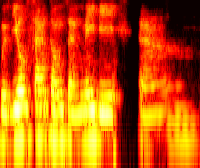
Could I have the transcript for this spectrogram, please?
with the old phantoms and maybe um,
